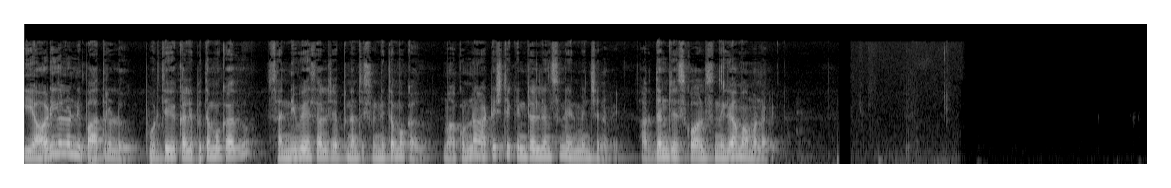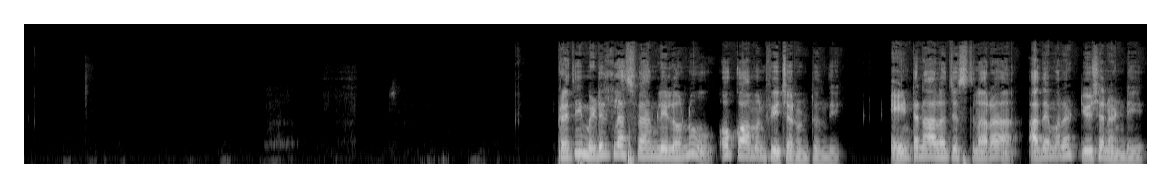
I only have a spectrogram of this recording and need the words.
ఈ ఆడియోలోని పాత్రలు పూర్తిగా కల్పితము కాదు సన్నివేశాలు చెప్పినంత సున్నితము కాదు. మాకున్న ఆర్టిస్టిక్ ఇంటెలిజెన్స్ నిర్మించినవి. అర్థం చేసుకోవాల్సిందిగా మా మనవి. ప్రతి మిడిల్ క్లాస్ ఫ్యామిలీలోనూ ఓ కామన్ ఫీచర్ ఉంటుంది. ఏంటని ఆలోచిస్తున్నారా? అదే మన ట్యూషన్ అండి.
